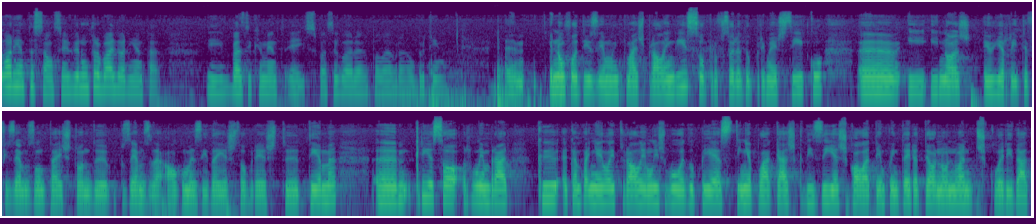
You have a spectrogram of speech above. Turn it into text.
orientação, sem haver um trabalho orientado. E basicamente é isso. Passo agora a palavra à Albertina. Eu não vou dizer muito mais para além disso, sou professora do primeiro ciclo. Uh, e, nós, eu e a Rita, fizemos um texto onde pusemos algumas ideias sobre este tema. Queria só relembrar que a campanha eleitoral em Lisboa do PS tinha placas que dizia escola a tempo inteiro até ao nono ano de escolaridade.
